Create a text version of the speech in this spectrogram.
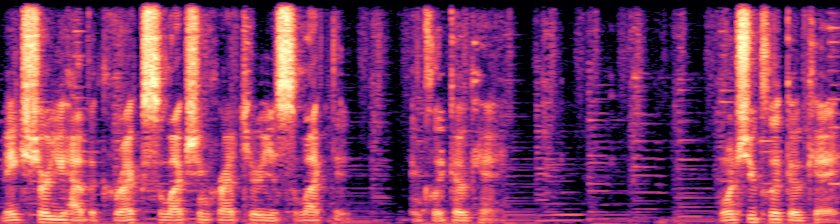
make sure you have the correct selection criteria selected and click OK. Once you click OK,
